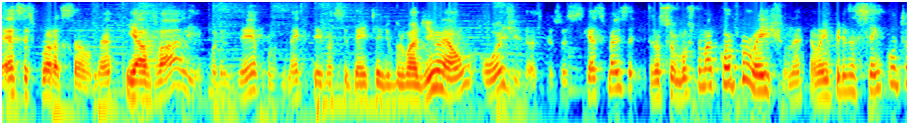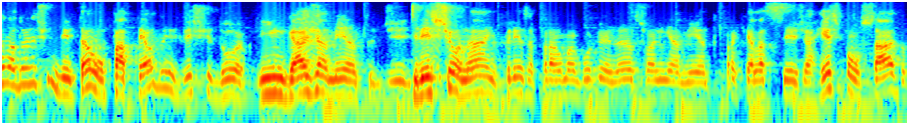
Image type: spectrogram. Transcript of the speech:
essa exploração, né? E a Vale, por exemplo, né, que teve um acidente de Brumadinho, é um, hoje as pessoas esquecem, mas transformou-se numa corporation, né? É uma empresa sem controlador definido. Então, o papel do investidor em engajamento de direcionar a empresa para uma governança, um alinhamento, para que ela seja responsável,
